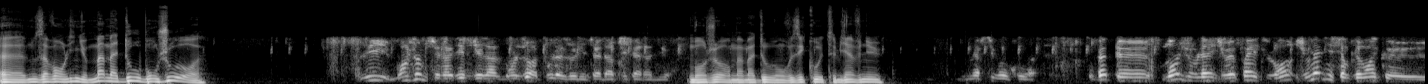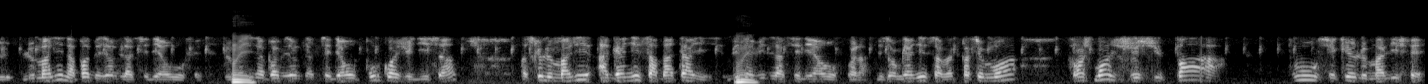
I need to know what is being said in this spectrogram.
nous avons en ligne Mamadou. Bonjour. Oui, bonjour Monsieur Nadir Gelal, bonjour à tous les auditeurs d'Africa Radio. Bonjour Mamadou, on vous écoute, bienvenue. Merci beaucoup. Fait, euh, moi, je voulais, je vais pas être long. Je voulais dire simplement que le Mali n'a pas besoin de la CDAO, en fait. Le Mali n'a pas besoin de la CDAO. Pourquoi je dis ça? Parce que le Mali a gagné sa bataille vis-à-vis de la CDAO. Voilà. Ils ont gagné sa bataille. Parce que moi, franchement, je suis pas pour ce que le Mali fait.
